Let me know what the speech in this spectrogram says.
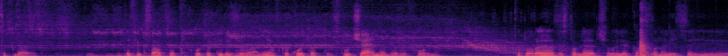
цепляет. Это фиксация какого-то переживания в какой-то случайной даже форме, которая заставляет человека остановиться и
